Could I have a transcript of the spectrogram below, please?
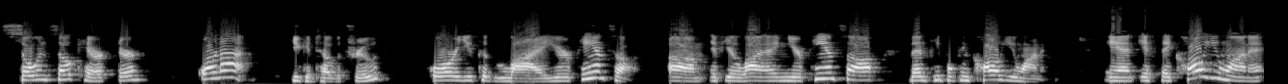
so and so character or not. You could tell the truth, or you could lie your pants off. Um, if you're lying your pants off, then people can call you on it. And if they call you on it,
